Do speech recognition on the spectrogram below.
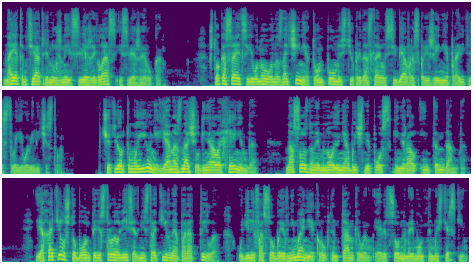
На этом театре нужны свежий глаз и свежая рука». Что касается его нового назначения, то он полностью предоставил себя в распоряжение правительства Его Величества. К 4 июня я назначил генерала Хеннинга на созданный мною необычный пост генерал-интенданта. Я хотел, чтобы он перестроил весь административный аппарат тыла, уделив особое внимание крупным танковым и авиационным ремонтным мастерским,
